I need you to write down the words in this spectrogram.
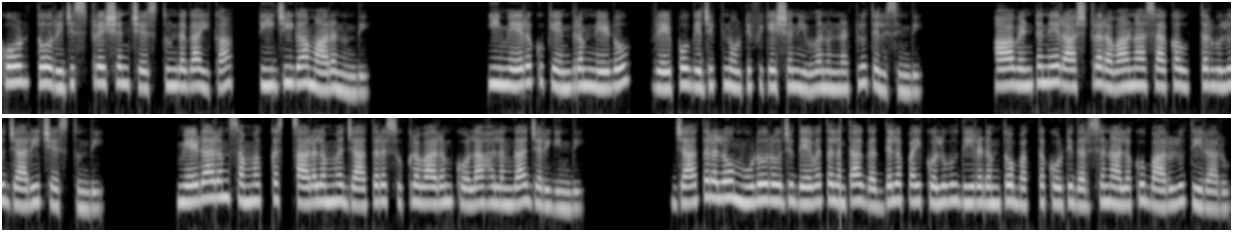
కోడ్తో రిజిస్ట్రేషన్ చేస్తుండగా ఇక టీజీగా మారనుంది. ఈ మేరకు కేంద్రం నేడో రేపో గెజిట్ నోటిఫికేషన్ ఇవ్వనున్నట్లు తెలిసింది. ఆ వెంటనే రాష్ట్ర రవాణా శాఖ ఉత్తర్వులు జారీ చేస్తుంది. మేడారం సమ్మక్క సారలమ్మ జాతర శుక్రవారం కోలాహలంగా జరిగింది. జాతరలో మూడో రోజు దేవతలంతా గద్దెలపై కొలువు తీరడంతో భక్తకోటి దర్శనాలకు బారులు తీరారు.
